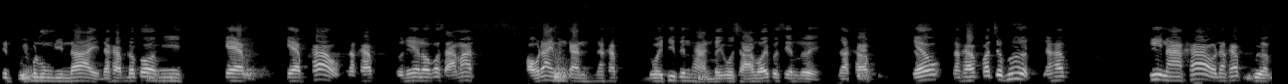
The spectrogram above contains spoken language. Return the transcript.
เป็นปุ๋ยบำรุงดินได้นะครับ แล้วก็มีแกบแกบข้าวนะครับ ตัวนี้เราก็สามารถเผาได้เหมือนกันนะครับ โดยที่เป็นถ่านไบโอชาร้อยเปอร์เซ็นเลยนะครับ แล้วนะครับวัชพืชนะครับที่นาข้าวนะครับเปลือก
